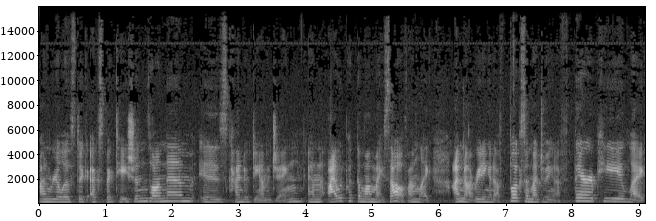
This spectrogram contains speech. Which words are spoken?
unrealistic expectations on them is kind of damaging. And I would put them on myself. I'm like, I'm not reading enough books, I'm not doing enough therapy. Like,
